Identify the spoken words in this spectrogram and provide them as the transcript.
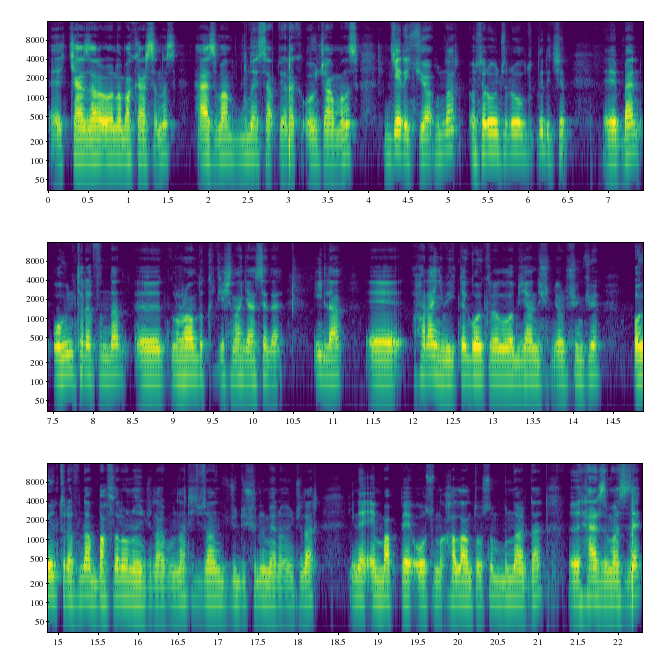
e, kar zarar oranına bakarsanız her zaman bunu hesaplayarak oyuncu almanız gerekiyor. Bunlar özel oyuncular oldukları için e, ben oyun tarafından e, Ronaldo 40 yaşından gelse de illa e, herhangi bir ligde gol kralı olabileceğini düşünüyorum. Çünkü oyun tarafından bufflanan oyuncular bunlar. Hiçbir zaman gücü düşürülmeyen oyuncular. Yine Mbappe olsun, Haaland olsun bunlar da e, her zaman size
